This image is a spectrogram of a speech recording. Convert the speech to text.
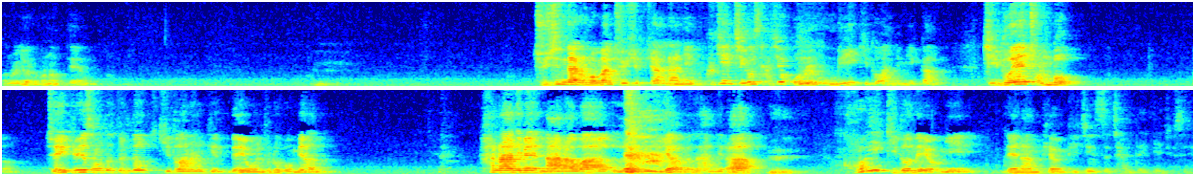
오늘 여러분 어때요? 주신다는 것만 주십시오 하나님. 그게 지금 사실 오늘 우리의 기도 아닙니까? 기도의 전부. 어? 저희 교회 성도들도 기도하는 그 내용을 들어보면 하나님의 나라와 의를 위하여가 아니라 거의 기도 내용이 내 남편 비즈니스 잘 되게 해주세요.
